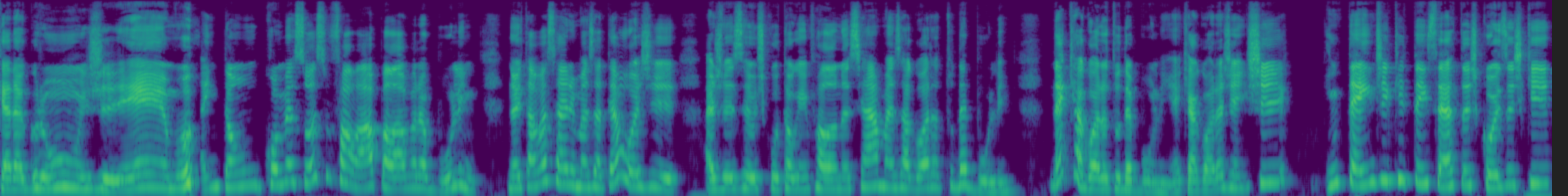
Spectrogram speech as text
que era grunge, emo. Então começou a se falar a palavra bullying na oitava série, mas até hoje, às vezes eu escuto alguém falando assim: ah, mas agora tudo é bullying. Não é que agora tudo é bullying, é que agora a gente entende que tem certas coisas que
